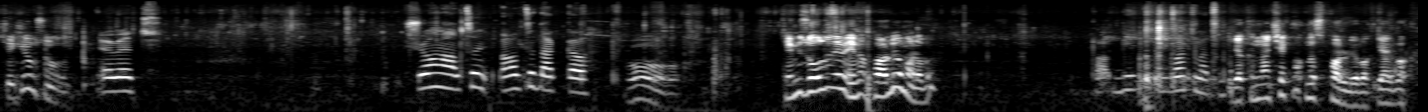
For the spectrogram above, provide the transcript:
Çekiyor musun oğlum? Evet. Şu an 6 6 dakika. Oo. Temiz oldu değil mi? Eymen parlıyor mu araba? Pa- Bir bakmadım. Yakından çek bak nasıl parlıyor bak gel bak.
